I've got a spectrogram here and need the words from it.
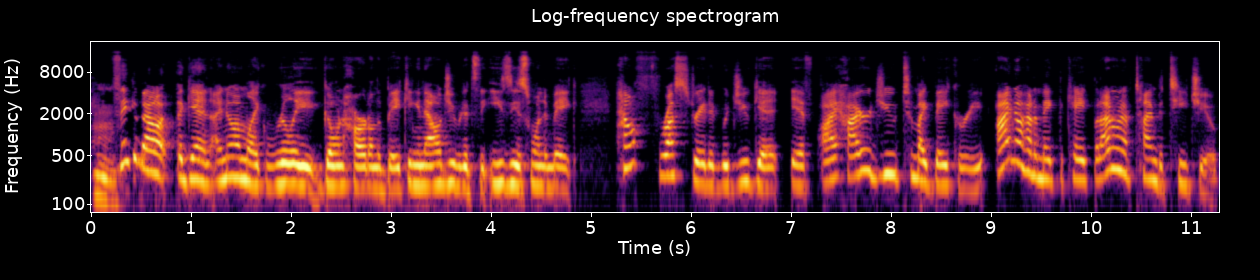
Mm. Think about again, I know I'm like really going hard on the baking analogy, but it's the easiest one to make. How frustrated would you get if I hired you to my bakery? I know how to make the cake, but I don't have time to teach you.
